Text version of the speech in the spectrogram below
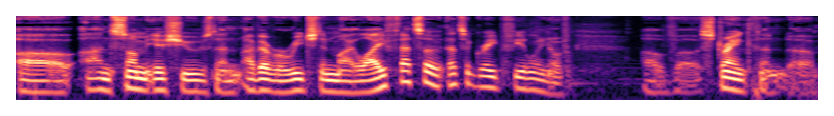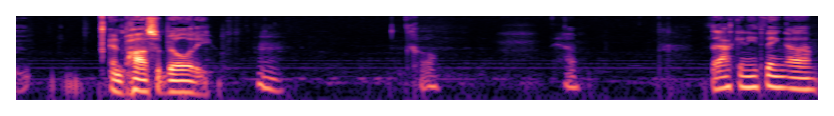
uh, on some issues than I've ever reached in my life. That's a that's a great feeling of of uh, strength and um and possibility. Cool. Yeah. Zach, anything? Um,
